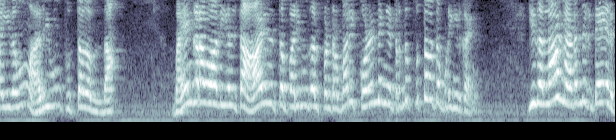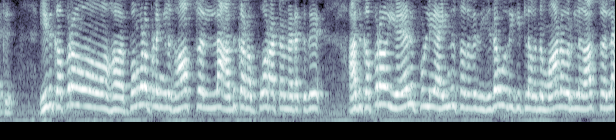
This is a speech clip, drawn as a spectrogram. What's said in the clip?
ஆயுதமும் அறிவும் புத்தகம் தான் பயங்கரவாதிகள்கிட்ட ஆயுதத்தை பறிமுதல் பண்ற மாதிரி குழந்தைங்கிட்ட இருந்து புத்தகத்தை பிடிங்கிருக்காங்க இதெல்லாம் நடந்துகிட்டே இருக்கு. இதுக்கப்புறம் பொங்கல பொம்பளை பிள்ளைங்களுக்கு ஹாஸ்டல்ல அதுக்கான போராட்டம் நடக்குது. அதுக்கப்புறம் ஏழு புள்ளி ஐந்து சதவீத இடஒதுக்கீட்டுல வந்த மாணவர்கள் ஹாஸ்டல்ல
